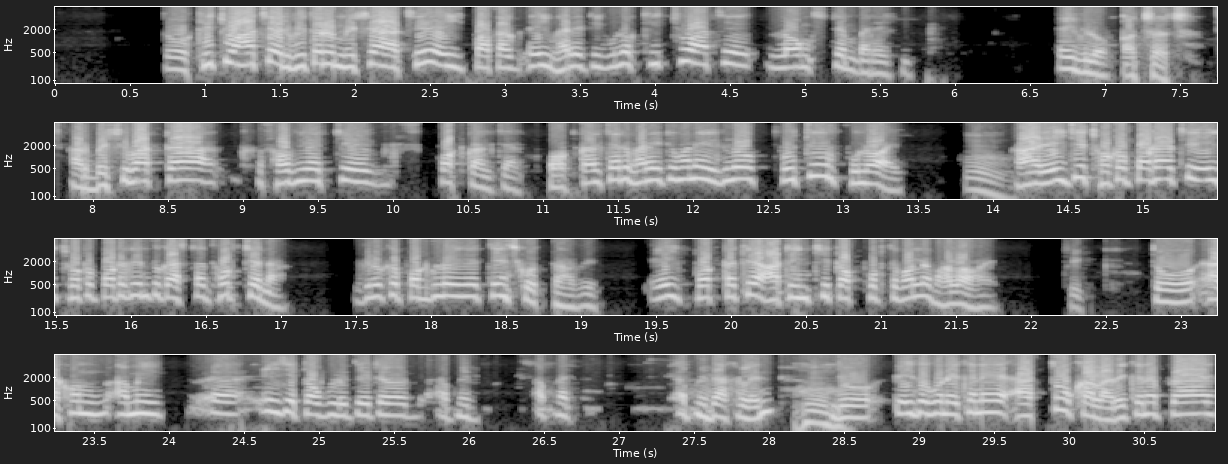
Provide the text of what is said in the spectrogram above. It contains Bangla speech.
তো কিছু আছে এর ভিতরে মিশে আছে এই পাতা এই ভ্যারাইটি গুলো কিছু আছে লং স্টেম ভ্যারাইটি এইগুলো। আচ্ছা আচ্ছা। আর বেশিরভাগটা সবই হচ্ছে pot culture pot culture variety মানে এগুলো প্রচুর ফুল হয়। আর এই যে ছোট পট আছে এই ছোট পটে কিন্তু গাছটা ধরছে না। এগুলোকে পটগুলো চেঞ্জ করতে হবে। এই পটটাকে আট ইঞ্চি টপ করতে পারলে ভালো হয়। ঠিক। তো এখন আমি এই যে টপগুলো যেটা আপনি আপনার আপনি দেখালেন। তো এই দেখুন এখানে এত কালার এখানে প্রায়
